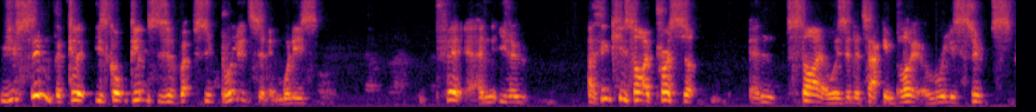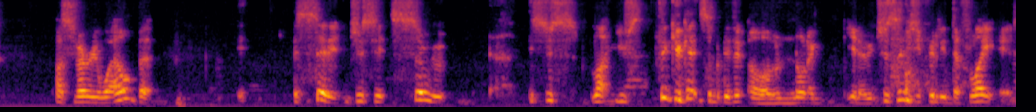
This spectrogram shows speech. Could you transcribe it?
you've seen the clip. He's got glimpses of absolute brilliance in him when he's fit, and you know, I think his high press up and style as an attacking player really suits us very well. But it, as I said, it just it's so it's just like you think you get somebody that oh not a you know it just leaves you feeling deflated.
